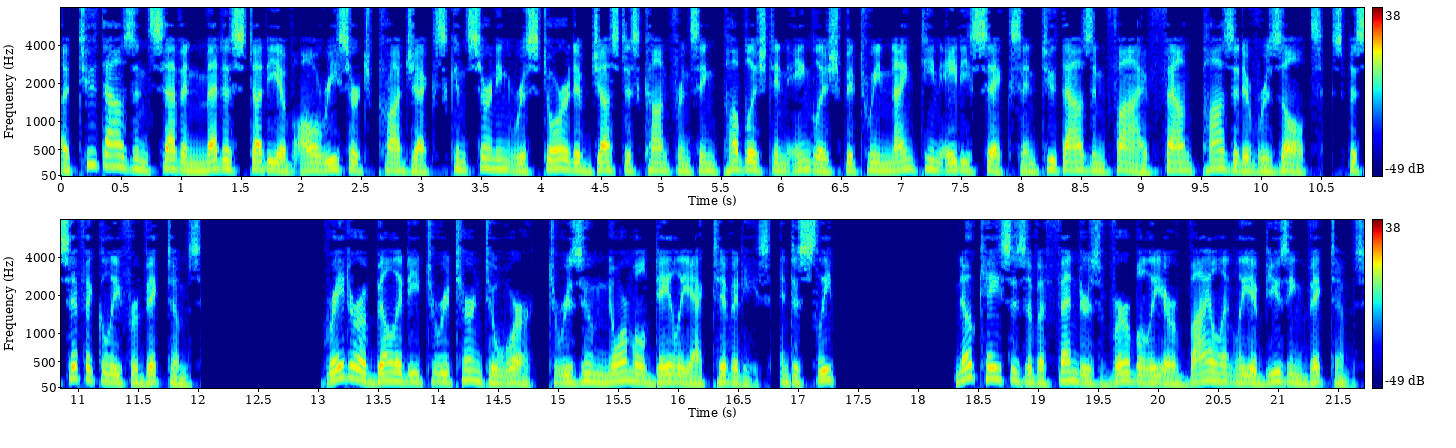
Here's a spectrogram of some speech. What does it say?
A 2007 meta-study of all research projects concerning restorative justice conferencing published in English between 1986 and 2005 found positive results, specifically for victims greater ability to return to work, to resume normal daily activities, and to sleep no cases of offenders verbally or violently abusing victims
